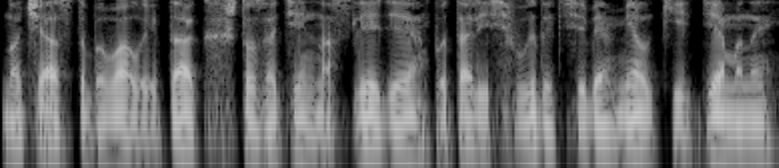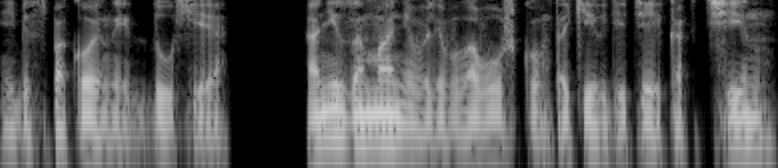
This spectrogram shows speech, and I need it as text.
Но часто бывало и так, что за тень наследия пытались выдать себя мелкие демоны и беспокойные духи. Они заманивали в ловушку таких детей, как Чин,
